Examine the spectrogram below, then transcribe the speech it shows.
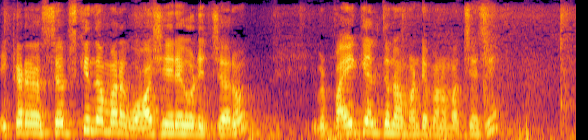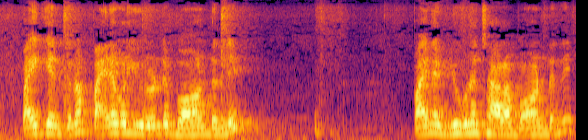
ఇక్కడ స్టెప్స్ కింద మనకు వాష్ ఏరియా కూడా ఇచ్చారు. ఇప్పుడు పైకి వెళ్తున్నామండి మనం వచ్చేసి. పైకి వెళ్తున్నాం. పైన కూడా చూడండి బాగుంటుంది. పైన వ్యూ కూడా చాలా బాగుంటుంది.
